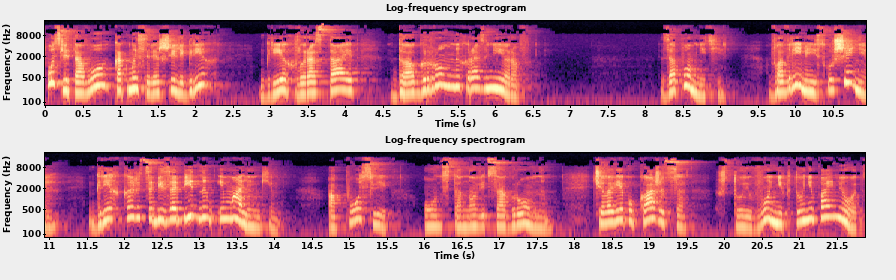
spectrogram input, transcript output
После того, как мы совершили грех, грех вырастает до огромных размеров. Запомните, во время искушения грех кажется безобидным и маленьким, а после он становится огромным. Человеку кажется, что его никто не поймет,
